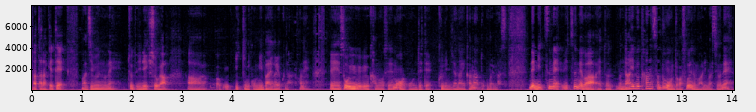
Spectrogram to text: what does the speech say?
働けて、まあ、自分のね、ちょっと履歴書があ一気にこう見栄えが良くなるとかね、えー、そういう可能性も出てくるんじゃないかなと思います。で、3つ目。3つ目は、えっと、内部監査部門とかそういうのもありますよね。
